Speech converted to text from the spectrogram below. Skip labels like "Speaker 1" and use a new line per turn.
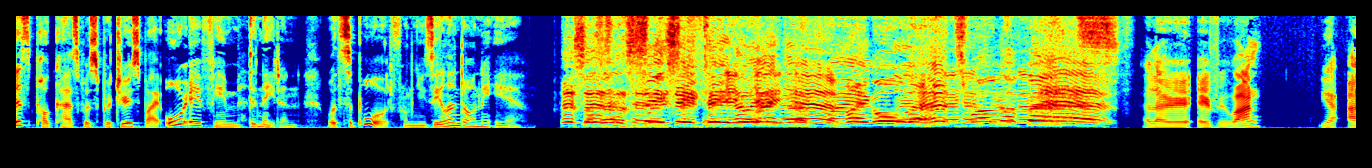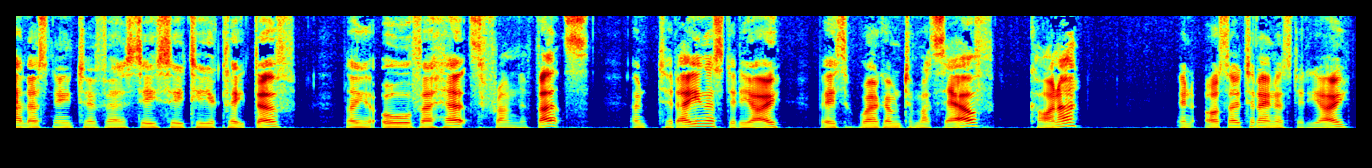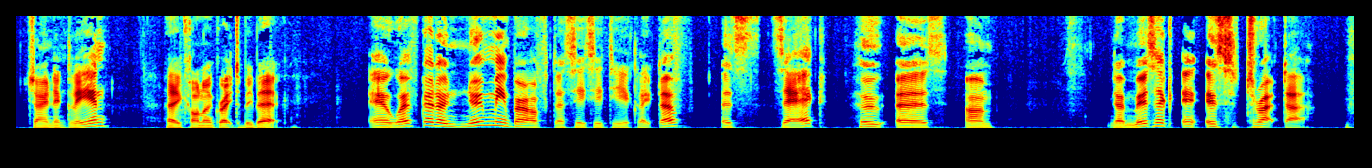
This podcast was produced by ORFM Dunedin with support from New Zealand On the Air.
This is the CCT Collective playing all the hits from the best.
Hello, everyone. You are listening to the CCT Collective, playing all the hits from the Fitz. And today in the studio, please welcome to myself, Connor, and also today in the studio, Jane and Glenn.
Hey Connor, great to be back.
And we've got a new member of the CCT Collective. It's Zach, who is um the music instructor.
